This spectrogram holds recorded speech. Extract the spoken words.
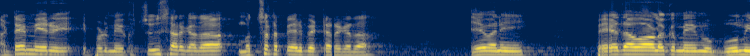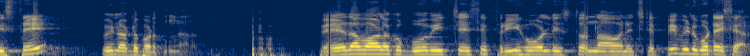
అంటే మీరు ఇప్పుడు మీకు చూశారు కదా ముచ్చట పేరు పెట్టారు కదా ఏమని? పేదవాళ్ళకు మేము భూమి ఇస్తే వీళ్ళు అడ్డుపడుతున్నారు. పేదవాళ్ళకు భూమి ఇచ్చేసి ఫ్రీ హోల్డ్ ఇస్తున్నామని చెప్పి వీళ్ళు కొట్టేశారు.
